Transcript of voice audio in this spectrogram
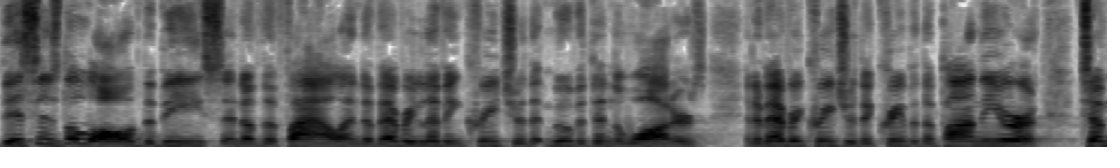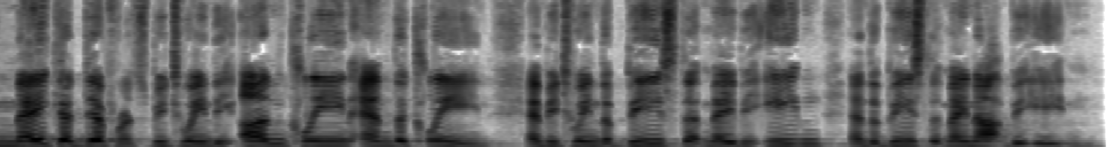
This is the law of the beasts and of the fowl and of every living creature that moveth in the waters and of every creature that creepeth upon the earth, to make a difference between the unclean and the clean, and between the beast that may be eaten and the beast that may not be eaten.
